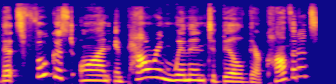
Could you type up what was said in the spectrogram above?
that's focused on empowering women to build their confidence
